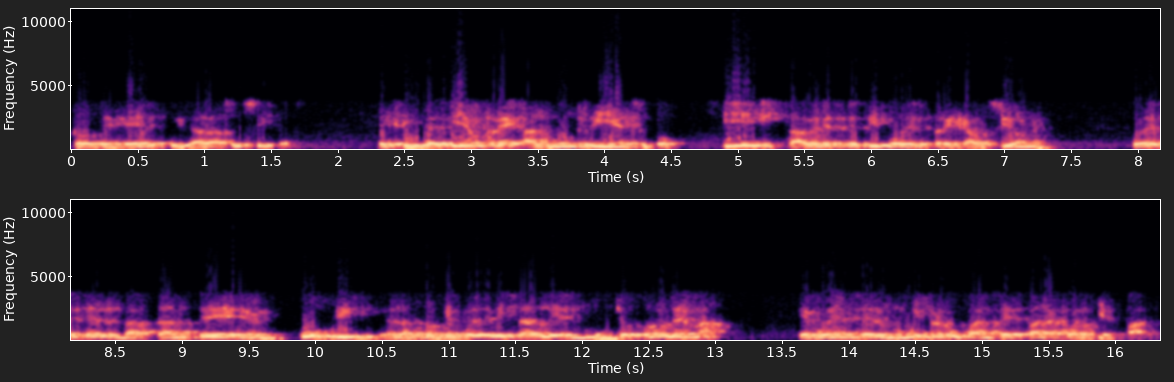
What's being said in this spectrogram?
proteger, cuidar a sus hijos. Existe siempre algún riesgo y saber este tipo de precauciones puede ser bastante útil, ¿verdad? Porque puede evitarle muchos problemas que pueden ser muy preocupantes para cualquier padre.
